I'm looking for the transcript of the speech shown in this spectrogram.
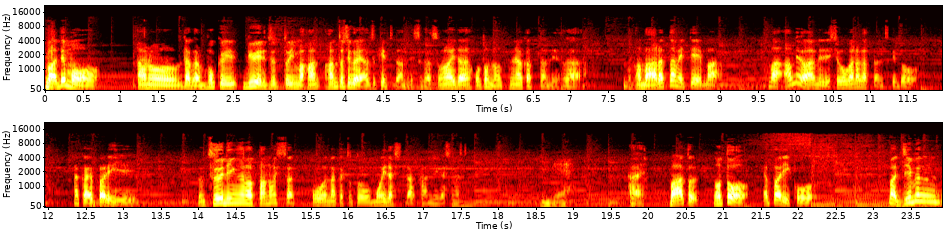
まあでも、あの、だから僕、ビュエルずっと今半半年ぐらい預けてたんですが、その間ほとんど乗ってなかったんですが、あまあ改めて、まあ、まあ雨は雨でしょうがなかったんですけど、なんかやっぱり、ツーリングの楽しさをなんかちょっと思い出した感じがしましいいね。た。はい。まああとのと、やっぱりこう、まあ自分、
